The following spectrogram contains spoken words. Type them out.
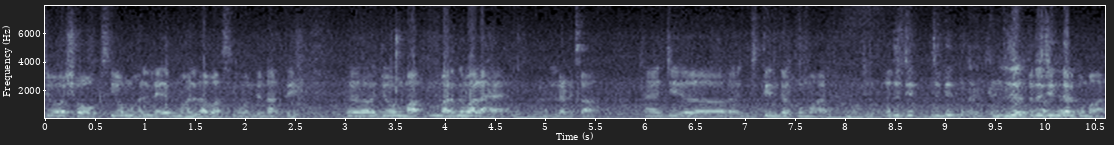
ਜੋ ਅਸ਼ੋਕ ਸੀ ਉਹ ਮੁਹੱਲੇ ਮੁਹੱਲਾ ਵਾਸੀ ਹੋਣ ਦੇ ਨਾਤੇ ਅ, ਜੋ ਮ- ਮਰਨ ਵਾਲਾ ਹੈ ਲੜਕਾ ਅ, ਜ- ਅ, ਜਤਿੰਦਰ ਕੁਮਾਰ। ਰਜਿੰਦਰ ਕੁਮਾਰ।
